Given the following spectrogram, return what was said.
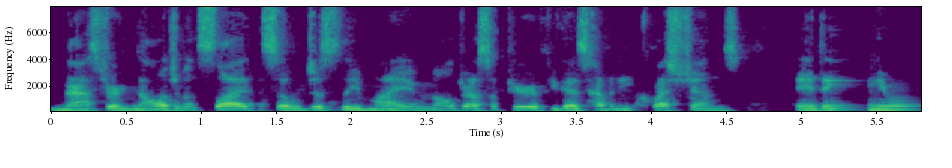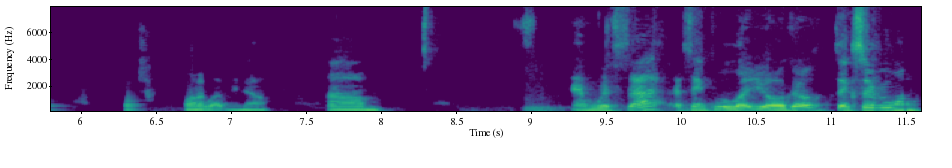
master acknowledgement slide, so just leave my email address up here if you guys have any questions, anything you want to let me know. Um, and with that, I think we'll let you all go. Thanks, everyone.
